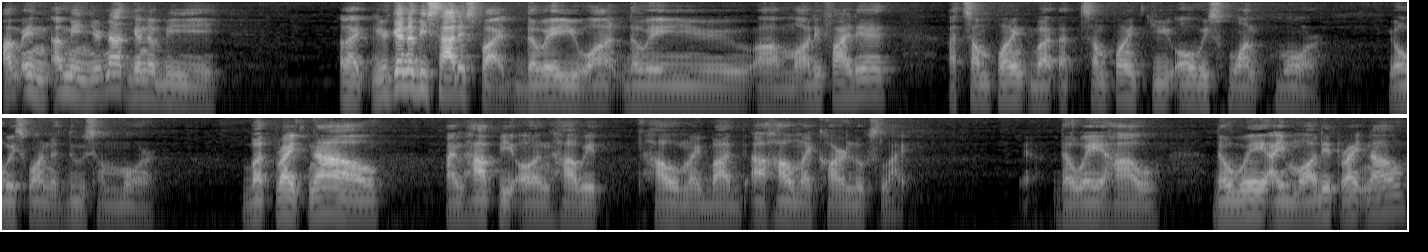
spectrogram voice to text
I mean, I mean, you're not gonna be like you're gonna be satisfied the way you want, the way you uh, modified it at some point. But at some point, you always want more. You always want to do some more. But right now, I'm happy on how it, how my body, uh, how my car looks like. Yeah. The way how, the way I mod it right now,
